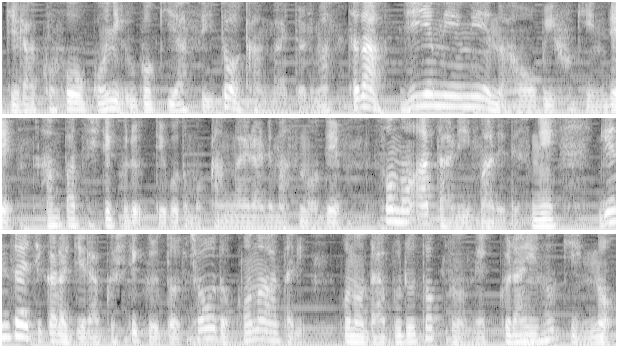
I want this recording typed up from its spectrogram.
下落方向に動きやすいとは考えております。ただ、GMMA の青帯付近で反発してくるっていうことも考えられますので、そのあたりまでですね、現在地から下落してくるとちょうどこのあたり、このダブルトップのネックライン付近の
